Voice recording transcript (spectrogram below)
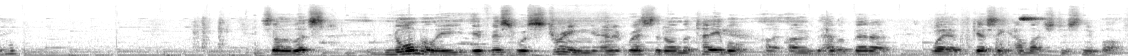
Okay. So let's, normally if this was string and it rested on the table, I, I would have a better way of guessing how much to snip off.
